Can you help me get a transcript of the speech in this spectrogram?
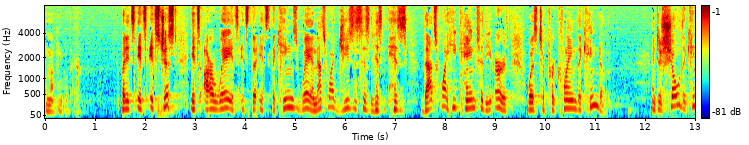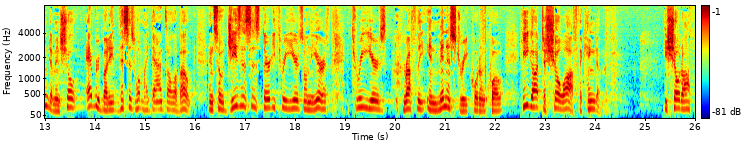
not going to go there. But it's, it's, it's just, it's our way. It's, it's, the, it's the king's way. And that's why Jesus, his, his, his, that's why he came to the earth, was to proclaim the kingdom and to show the kingdom and show everybody this is what my dad's all about. And so Jesus is 33 years on the earth, three years roughly in ministry, quote unquote. He got to show off the kingdom. He showed off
